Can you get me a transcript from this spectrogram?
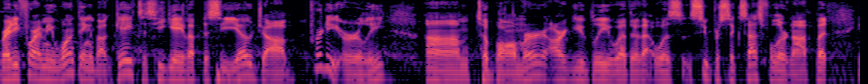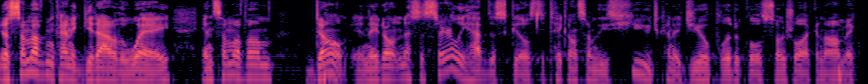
ready for? I mean, one thing about Gates is he gave up the CEO job pretty early um, to Ballmer, arguably whether that was super successful or not, but you know, some of them kind of get out of the way, and some of them don't, and they don't necessarily have the skills to take on some of these huge kind of geopolitical, social, economic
